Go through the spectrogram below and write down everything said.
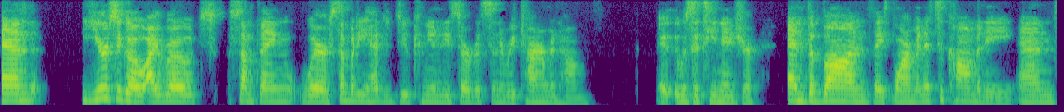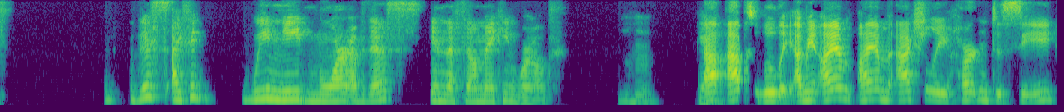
And years ago, I wrote something where somebody had to do community service in a retirement home. It, it was a teenager and the bond they form, and it's a comedy. And this, I think we need more of this in the filmmaking world. Mm-hmm yeah. A- absolutely i mean i am i am actually heartened to see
